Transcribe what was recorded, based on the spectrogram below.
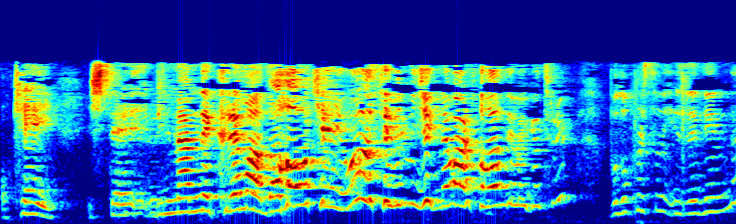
okey işte bilmem ne krema daha okey o sevilmeyecek ne var falan diye götürüyor. Bloopers'ını izlediğinde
